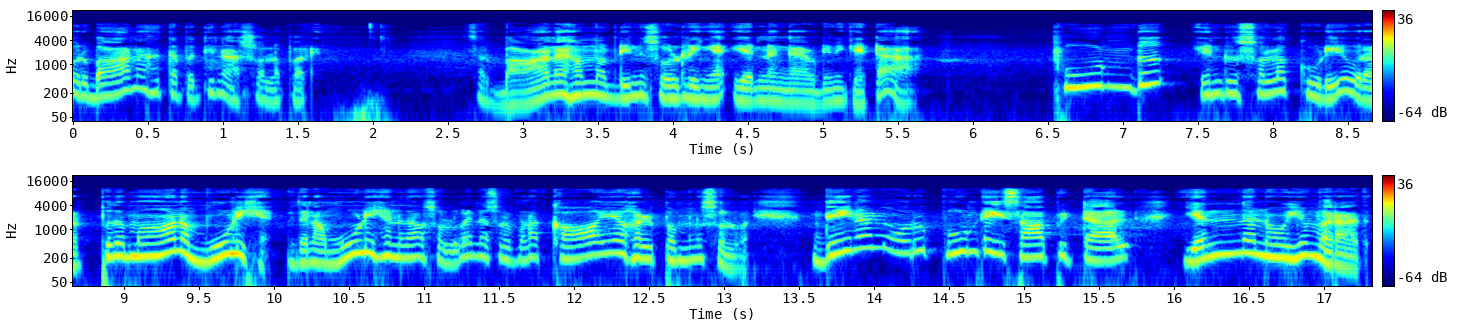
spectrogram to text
ஒரு பானகத்தை பற்றி நான் சொல்ல போகிறேன் சார் பானகம் அப்படின்னு சொல்கிறீங்க என்னங்க அப்படின்னு கேட்டால் பூண்டு என்று சொல்லக்கூடிய ஒரு அற்புதமான மூலிகை. இதை நான் மூலிகைன்னு தான் சொல்லுவேன். என்ன சொல்ல போனால் காயகல்பம்னு சொல்லுவேன். தினம் ஒரு பூண்டை சாப்பிட்டால் எந்த நோயும் வராது.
